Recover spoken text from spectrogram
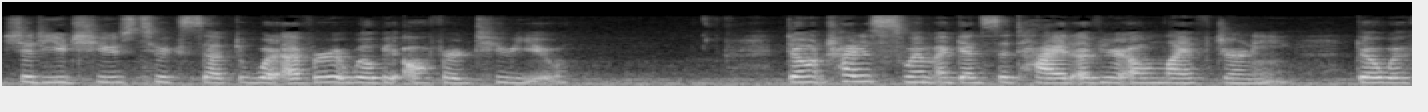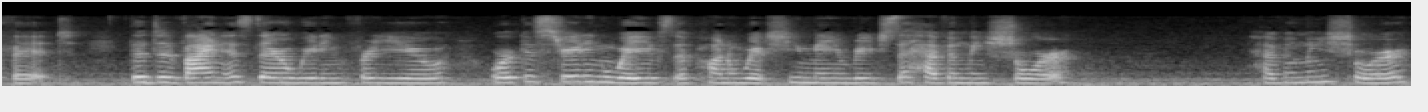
should you choose to accept whatever will be offered to you. Don't try to swim against the tide of your own life journey. Go with it. The divine is there waiting for you, orchestrating waves upon which you may reach the heavenly shore. Heavenly shore?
